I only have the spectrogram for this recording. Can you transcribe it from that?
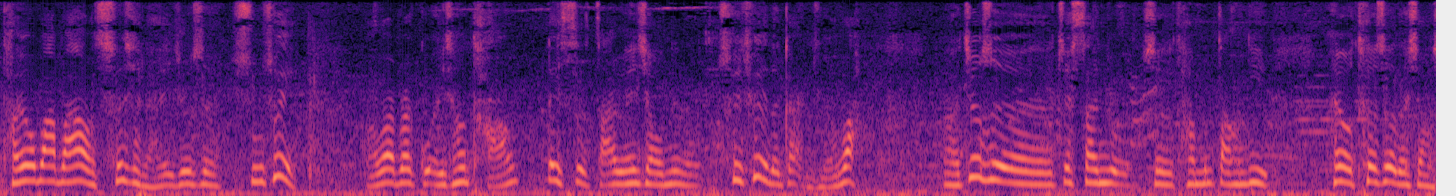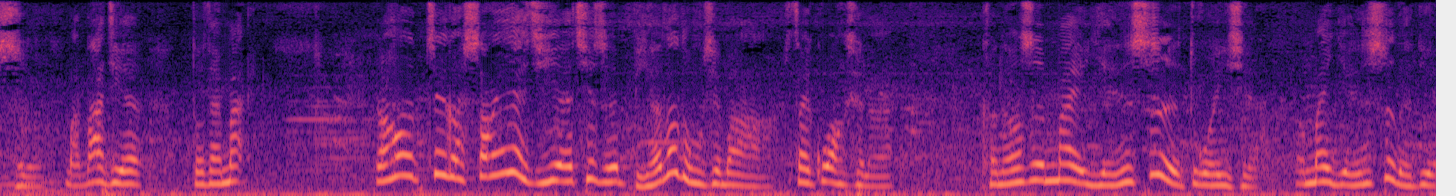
糖油粑粑，我吃起来也就是酥脆，啊，外边裹一层糖，类似炸元宵那种脆脆的感觉吧。啊，就是这三种是他们当地很有特色的小吃，满大街都在卖。然后这个商业街其实别的东西吧，再逛起来。可能是卖银饰多一些，卖银饰的店，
